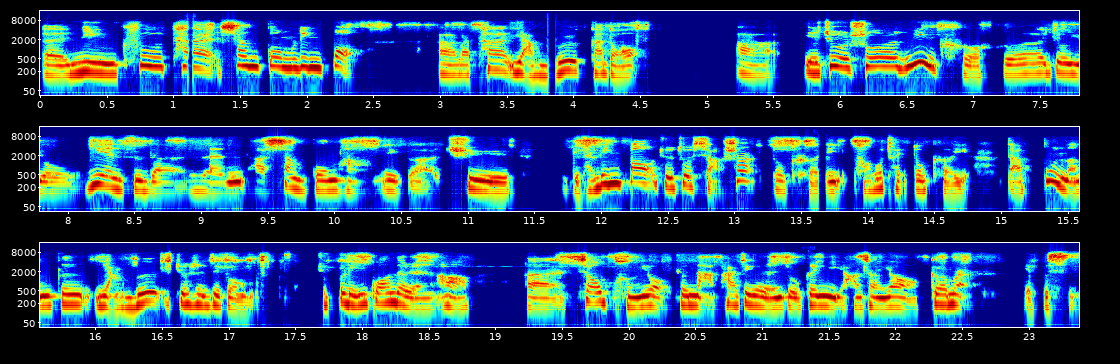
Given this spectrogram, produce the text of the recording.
呃，宁可他相公拎包，啊，把他养不嘎倒。啊，也就是说，宁可和就有面子的人啊上工哈，那个去给他拎包，就做小事儿都可以，跑个腿都可以，但不能跟养不就是这种就不灵光的人啊，呃，交朋友，就哪怕这个人就跟你好像要哥们儿也不行。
